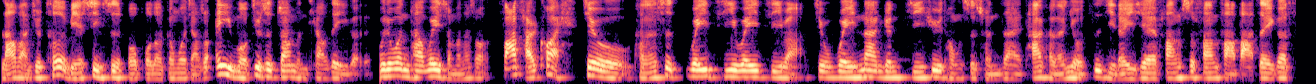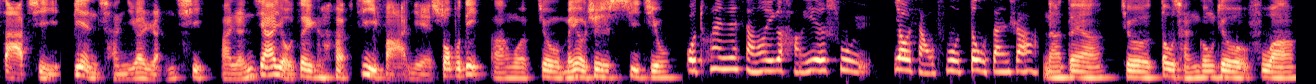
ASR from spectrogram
老板就特别兴致勃勃的跟我讲说，哎，我就是专门挑这一个的。我就问他为什么，他说发财快，就可能是危机危机吧，就危难跟机遇同时存在，他可能有自己的一些方式方法，把这个煞气变成一个人气啊，人家有这个技法也说不定啊，我就没。有去细究，我突然间想到一个行业术语，要想富斗三杀。那对啊，就斗成功就富啊，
